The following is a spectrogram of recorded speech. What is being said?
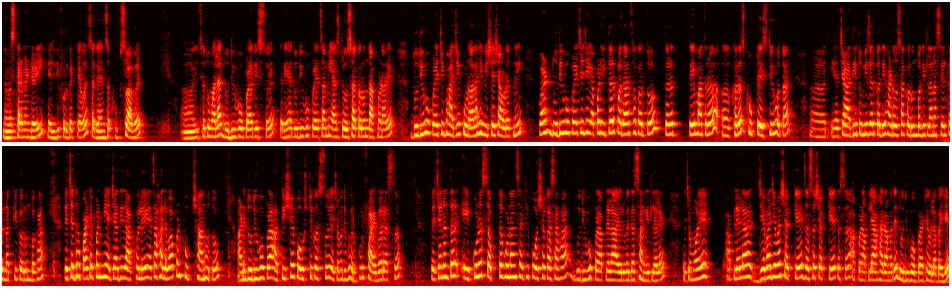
नमस्कार मंडळी हेल्दी फुडकट्ट्यावर सगळ्यांचं खूप स्वागत. इथं तुम्हाला दुधी भोपळा दिसतोय. तर ह्या दुधी भोपळ्याचा मी आज डोसा करून दाखवणार आहे. दुधी भोपळ्याची भाजी कुणालाही विशेष आवडत नाही पण दुधी भोपळ्याचे जे आपण इतर पदार्थ करतो तर ते मात्र खरंच खूप टेस्टी होतात. ह्याच्या आधी तुम्ही जर कधी हा डोसा करून बघितला नसेल तर नक्की करून बघा. त्याचे धपाटे पण मी याच्या आधी दाखवले. याचा हलवा पण खूप छान होतो. आणि दुधी भोपळा अतिशय पौष्टिक असतो. याच्यामध्ये भरपूर फायबर असतं. त्याच्यानंतर एकूणच सप्तगुणांसाठी पोषक असा हा दुधी भोपळा आपल्याला आयुर्वेदात सांगितलेला आहे. त्याच्यामुळे आपल्याला जेव्हा जेव्हा शक्य आहे जसं शक्य आहे तसं आपण आपल्या आहारामध्ये दुधी भोपळा ठेवला पाहिजे.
